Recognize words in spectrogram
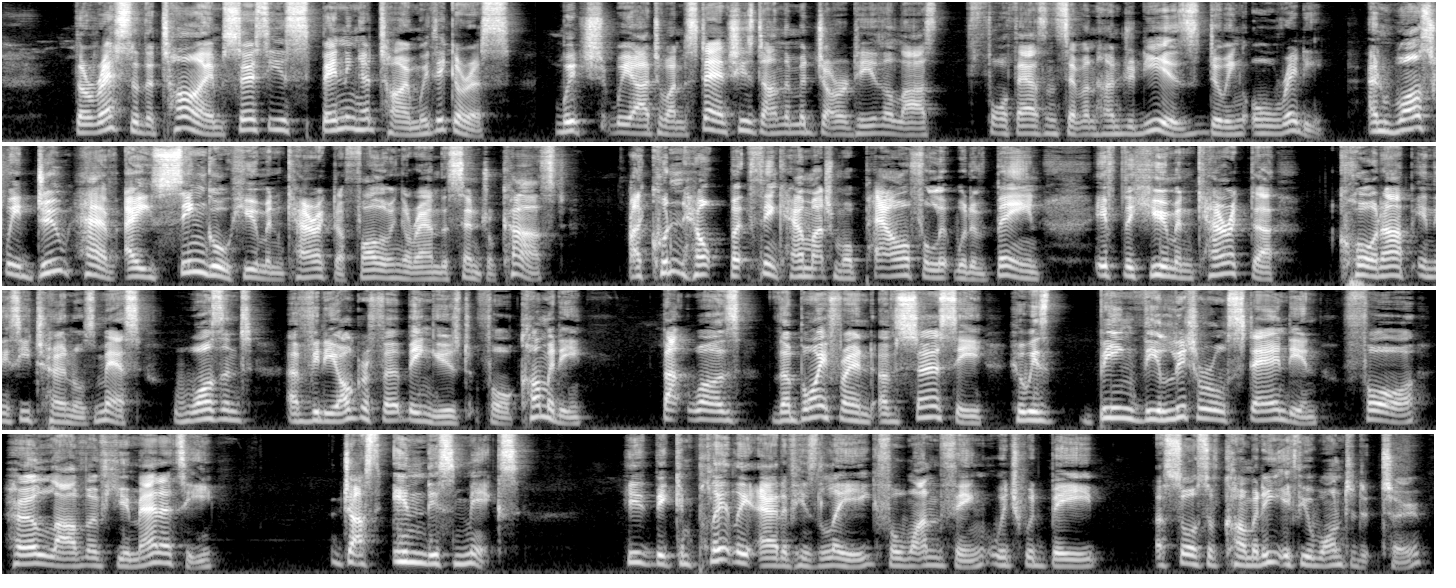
The rest of the time, Sersi is spending her time with Ikaris, which we are to understand she's done the majority of the last 4,700 years doing already. And whilst we do have a single human character following around the central cast, I couldn't help but think how much more powerful it would have been if the human character caught up in this Eternals mess wasn't a videographer being used for comedy, but was the boyfriend of Sersi who is being the literal stand in for her love of humanity just in this mix. He'd be completely out of his league, for one thing, which would be a source of comedy if you wanted it to,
